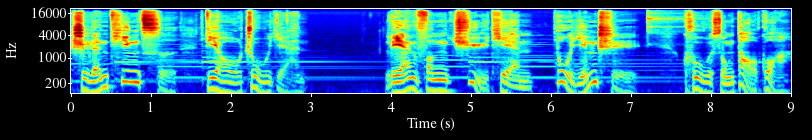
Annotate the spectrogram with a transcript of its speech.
使人听此凋朱颜。连峰去天不盈尺，枯松倒挂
